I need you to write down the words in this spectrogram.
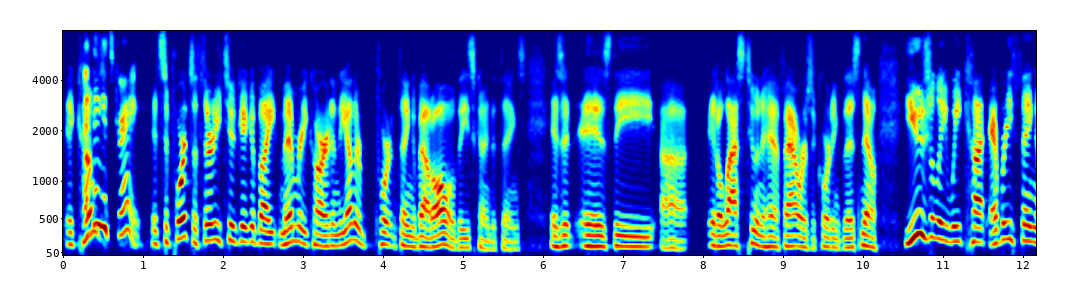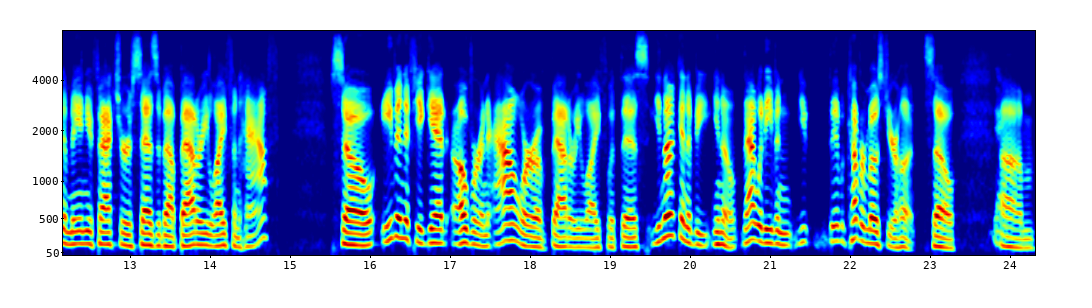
it I think it's great. It supports a 32 gigabyte memory card, and the other important thing about all of these kind of things is it is the uh, it'll last two and a half hours according to this. Now, usually we cut everything a manufacturer says about battery life in half. So even if you get over an hour of battery life with this, you're not going to be, you know, that would even you, they would cover most of your hunt. So, Yeah. um,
